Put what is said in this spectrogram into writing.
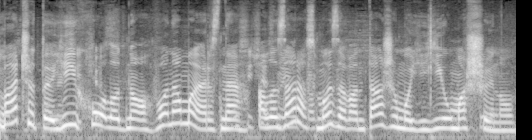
Бачите, їй холодно, вона мерзне. Але зараз ми завантажимо її у машину.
